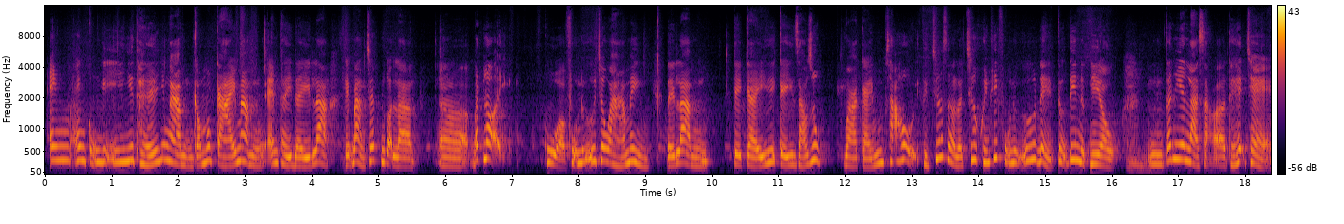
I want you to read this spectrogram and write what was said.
em em cũng nghĩ như thế nhưng mà có một cái mà em thấy đấy là cái bản chất gọi là uh, bất lợi của phụ nữ châu Á mình. Đấy là cái cái cái giáo dục và cái xã hội từ trước giờ là chưa khuyến khích phụ nữ để tự tin được nhiều. Ừ. ừ tất nhiên là ờ, thế hệ trẻ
